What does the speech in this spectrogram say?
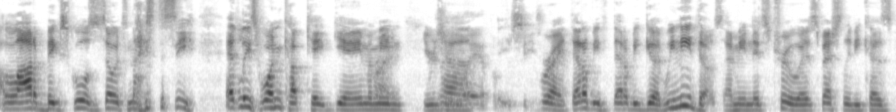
a lot of big schools. So it's nice to see at least one cupcake game. I Right. mean, here's your uh, layup of the season. Right, that'll be that'll be good. We need those. I mean, it's true, especially because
